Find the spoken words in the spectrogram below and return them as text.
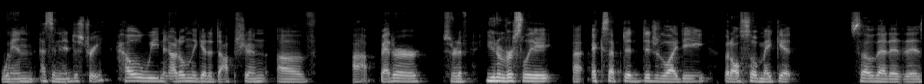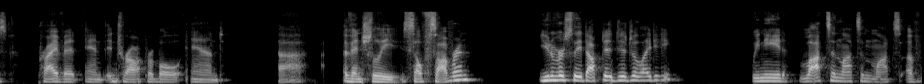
win as an industry? How will we not only get adoption of uh, better sort of universally uh, accepted digital ID, but also make it so that it is private and interoperable and uh, eventually self-sovereign, universally adopted digital ID? We need lots and lots and lots of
